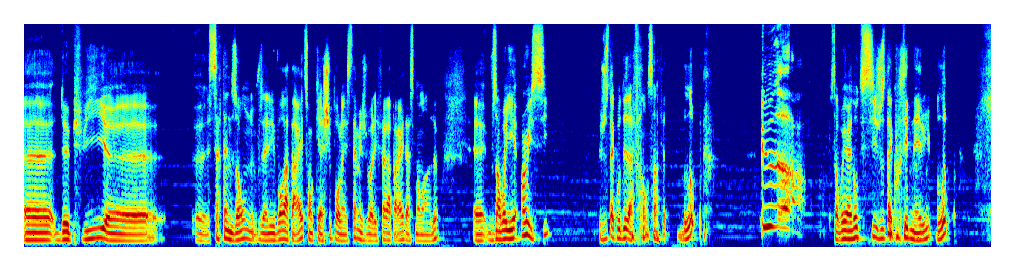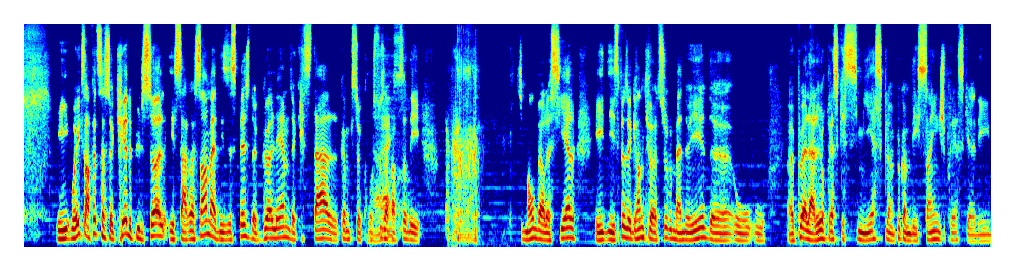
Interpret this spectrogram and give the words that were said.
euh, depuis euh, euh, certaines zones. Vous allez les voir apparaître, sont cachés pour l'instant, mais je vais les faire apparaître à ce moment-là. Euh, vous en voyez un ici, juste à côté d'Alphonse, en fait. Bloup. Vous en voyez un autre ici, juste à côté de Neru. Bloup. Et vous voyez que en fait, ça se crée depuis le sol et ça ressemble à des espèces de golems de cristal, comme qui se construisent à partir des. Qui montent vers le ciel et des espèces de grandes créatures humanoïdes euh, un peu à l'allure presque simiesque, un peu comme des singes presque, des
